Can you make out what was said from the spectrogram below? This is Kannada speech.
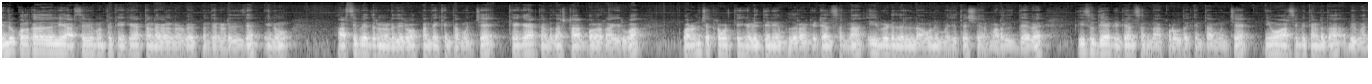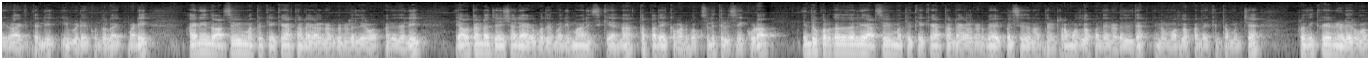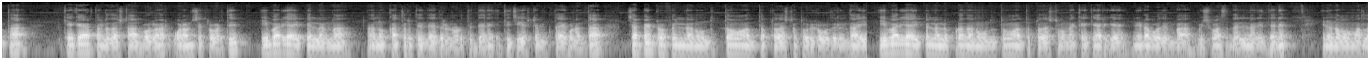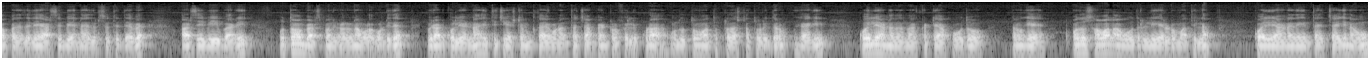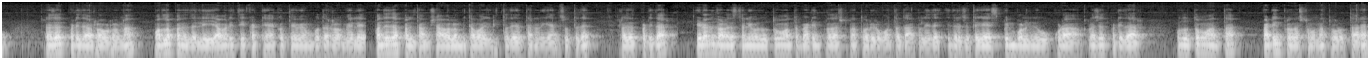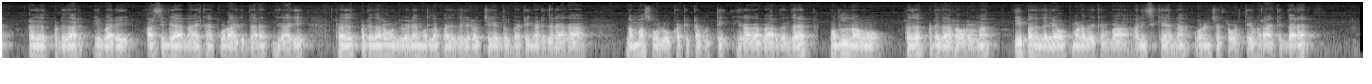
ಇಂದು ಕೋಲ್ಕತ್ತಾದಲ್ಲಿ ಆರ್ ಸಿ ಬಿ ಮತ್ತು ಕೆ ಕೆ ಆರ್ ತಂಡಗಳ ನಡುವೆ ಪಂದ್ಯ ನಡೆದಿದೆ. ಇನ್ನು ಆರ್ ಸಿ ಬಿ ಎದುರು ನಡೆದಿರುವ ಪಂದ್ಯಕ್ಕಿಂತ ಮುಂಚೆ ಕೆ ಕೆ ಆರ್ ತಂಡದ ಸ್ಟಾರ್ ಬೌಲರ್ ಆಗಿರುವ ವರುಣ್ ಚಕ್ರವರ್ತಿ ಹೇಳಿದ್ದೇನೆ ಎಂಬುದರ ಡೀಟೇಲ್ಸನ್ನು ಈ ವಿಡಿಯೋದಲ್ಲಿ ನಾವು ನಿಮ್ಮ ಜೊತೆ ಶೇರ್ ಮಾಡಲಿದ್ದೇವೆ. ಈ ಸುದ್ದಿಯ ಡೀಟೇಲ್ಸನ್ನು ಕೊಡುವುದಕ್ಕಿಂತ ಮುಂಚೆ ನೀವು ಆರ್ ಸಿ ಬಿ ತಂಡದ ಅಭಿಮಾನಿಗಳಾಗಿದ್ದಲ್ಲಿ ಈ ವಿಡಿಯೋಕ್ಕೊಂದು ಲೈಕ್ ಮಾಡಿ. ಹಾಗೆ ಇಂದು ಆರ್ ಸಿ ಬಿ ಮತ್ತು ಕೆ ಕೆ ಆರ್ ತಂಡಗಳ ನಡುವೆ ನಡೆದಿರುವ ಪಂದ್ಯದಲ್ಲಿ ಯಾವ ತಂಡ ಜಯಶಾಲಿ ಆಗಬಹುದೆಂಬ ನಿಮ್ಮ ಅನಿಸಿಕೆಯನ್ನು ತಪ್ಪದೇ ಕಮೆಂಟ್ ಬಾಕ್ಸಲ್ಲಿ ತಿಳಿಸಿ ಕೂಡ. ಇಂದು ಕೋಲ್ಕತ್ತಾದಲ್ಲಿ ಆರ್ ಸಿ ಬಿ ಮತ್ತು ಕೆ ಕೆ ಆರ್ ತಂಡಗಳ ನಡುವೆ ಐ ಪಿ ಎಲ್ ಸೀಸನ್ ಹದಿನೆಂಟರ ಮೊದಲ ಪಂದ್ಯ ನಡೆಯಲಿದೆ. ಇನ್ನು ಮೊದಲ ಪಂದ್ಯಕ್ಕಿಂತ ಮುಂಚೆ ಪ್ರತಿಕ್ರಿಯೆ ನೀಡಿರುವಂಥ ಕೆ ಕೆ ಆರ್ ತಂಡದ ಸ್ಟಾರ್ ಬೌಲರ್ ವರುಣ್ ಚಕ್ರವರ್ತಿ ಈ ಬಾರಿ ಐ ಪಿ ಎಲ್ನನ್ನು ನಾನು ಕಾತುರತೆಯಿಂದ ಎದುರು ನೋಡುತ್ತಿದ್ದೇನೆ. ಇತ್ತೀಚೆಗೆ ಅಷ್ಟೇ ಮುಕ್ತಾಯಗೊಂಡಂಥ ಚಾಂಪಿಯನ್ ಟ್ರೋಫಿಯಲ್ಲಿ ನಾನು ಒಂದು ಉತ್ತಮವಾದ ಪ್ರದರ್ಶನ ತೋರಿರುವುದರಿಂದ ಈ- ಈ ಬಾರಿಯ ಐ ಪಿ ಎಲ್ನಲ್ಲೂ ಕೂಡ ನಾನು ಒಂದು ಉತ್ತಮವಾದ ಪ್ರದರ್ಶನವನ್ನು ಕೆ ಕೆ ಆರ್ಗೆ ನೀಡಬಹುದೆಂಬ ವಿಶ್ವಾಸದಲ್ಲಿ ನಾನಿದ್ದೇನೆ. ಇನ್ನು ನಮ್ಮ ಮೊದಲ ಪಂದ್ಯದಲ್ಲಿ ಆರ್ ಸಿ ಬಿಯನ್ನು ಎದುರಿಸುತ್ತಿದ್ದೇವೆ. ಆರ್ ಸಿ ಬಿ ಈ ಬಾರಿ ಉತ್ತಮ ಬ್ಯಾಟ್ಸ್ಮನ್ಗಳನ್ನು ಒಳಗೊಂಡಿದೆ. ವಿರಾಟ್ ಕೊಹ್ಲಿ ಇತ್ತೀಚೆಗೆ ಎಷ್ಟೇ ಮುಕ್ತಾಯಗೊಂಡಂಥ ಚಾಂಪಿಯನ್ ಟ್ರೋಫಿಯಲ್ಲಿ ಕೂಡ ಒಂದು ಉತ್ತಮವಾದ ಪ್ರದರ್ಶನ ತೋರಿದ್ದರು. ಹೀಗಾಗಿ ಕೊಹ್ಲಿ ಅಣ್ಣನನ್ನು ಕಟ್ಟಿ ಹಾಕುವುದು ನಮಗೆ ಒಂದು ಸವಾಲಾಗುವುದರಲ್ಲಿ ಎರಡು ಮಾತಿಲ್ಲ. ಕೊಹ್ಲಿ ಅಣ್ಣನಿಗಿಂತ ಹೆಚ್ಚಾಗಿ ನಾವು ರಜತ್ ಪಡೆದಾರ್ ಅವರನ್ನು ಮೊದಲ ಪಂದ್ಯದಲ್ಲಿ ಯಾವ ರೀತಿ ಕಟ್ಟಿ ಹಾಕುತ್ತೇವೆ ಎಂಬುದರ ಮೇಲೆ ಪಂದ್ಯದ ಫಲಿತಾಂಶ ಅವಲಂಬಿತವಾಗಿರುತ್ತದೆ ಅಂತ ನನಗೆ ಅನಿಸುತ್ತದೆ. ರಜತ್ ಪಟಿದಾರ್ ಇಡನ್ ಗಾರ್ಡನ್ಸ್ನಲ್ಲಿ ಒಂದು ಉತ್ತಮವಾದ ಬ್ಯಾಟಿಂಗ್ ಪ್ರದರ್ಶನ ತೋರಿರುವಂಥ ದಾಖಲೆ ಇದೆ ಇದರ ಜೊತೆಗೆ ಸ್ಪಿನ್ ಬೌಲಿಂಗಿಗೂ ಕೂಡ ರಜತ್ ಪಟಿದಾರ್ ಒಂದು ಉತ್ತಮವಾದ ಬ್ಯಾಟಿಂಗ್ ಪ್ರದರ್ಶನವನ್ನು ತೋರುತ್ತಾರೆ. ರಜತ್ ಪಟ್ಟಿದಾರ್ ಈ ಬಾರಿ ಆರ್ ಸಿ ಬಿಯ ನಾಯಕ ಕೂಡ ಆಗಿದ್ದಾರೆ. ಹೀಗಾಗಿ ರಜತ್ ಪಟ್ಟಿದಾರ್ ಒಂದು ವೇಳೆ ಮೊದಲ ಪಂದ್ಯದಲ್ಲಿ ರೊಚ್ಚಿಗೆದ್ದು ಬ್ಯಾಟಿಂಗ್ ಆಡಿದರೆ ಆಗ ನಮ್ಮ ಸೋಲು ಕಟ್ಟಿಟ್ಟ ಬುತ್ತಿ. ಹೀಗಾಗಬಾರದೆಂದರೆ ಮೊದಲು ನಾವು ರಜತ್ ಪಟ್ಟಿದಾರ್ ಅವರನ್ನು ಈ ಪಂದ್ಯದಲ್ಲಿ ಔಟ್ ಮಾಡಬೇಕೆಂಬ ಅನಿಸಿಕೆಯನ್ನು ವರುಣ್ ಚಕ್ರವರ್ತಿ ಹೊರಹಾಕಿದ್ದಾರೆ.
